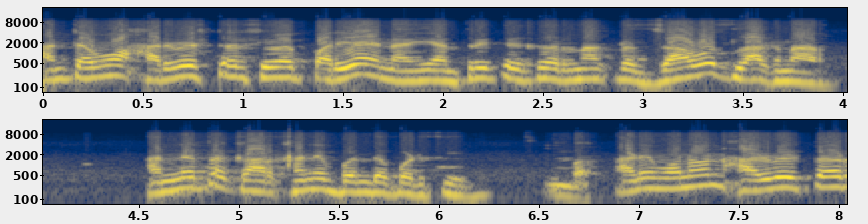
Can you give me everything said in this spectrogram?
आणि त्यामुळे हार्वेस्टर शिवाय पर्याय नाही यांत्रिकीकरणाकडे जावंच लागणार. अन्यथा कारखाने बंद पडतील. आणि म्हणून हार्वेस्टर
